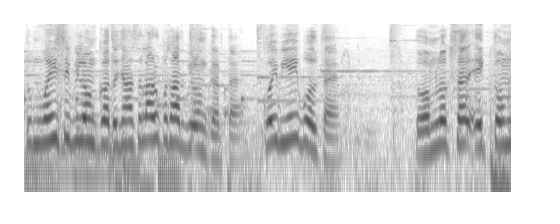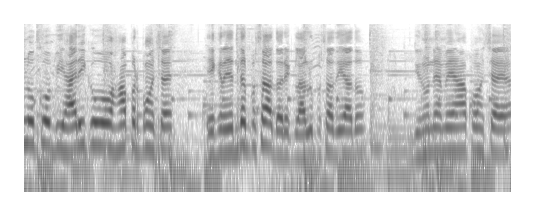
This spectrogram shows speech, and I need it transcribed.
तुम वहीं से बिलोंग करते हो जहाँ से लालू प्रसाद बिलोंग करता है। कोई भी यही बोलता है। तो हम लोग सर एक तो हम लोग को बिहारी को वहाँ पर पहुँचाए एक राजेंद्र प्रसाद और एक लालू प्रसाद यादव जिन्होंने हमें यहाँ पहुँचाया।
